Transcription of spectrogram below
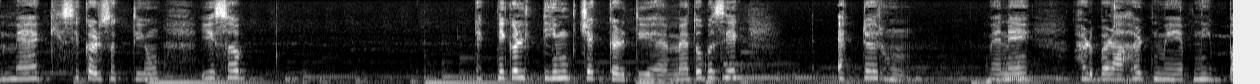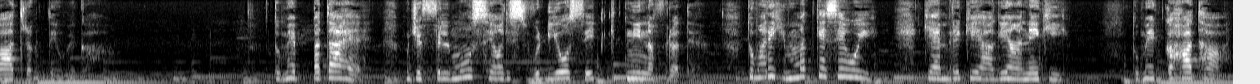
मैं कैसे कर सकती हूँ? ये सब टेक्निकल टीम चेक करती है। मैं तो बस एक एक्टर हूँ। मैंने हड़बड़ाहट में अपनी बात रखते हुए कहा। तुम्हें पता है, मुझे फ़िल्मों से और इस वीडियो से कितनी नफरत है। तुम्हारी हिम्मत कैसे हुई? कैमरे के आगे आने की। तुम्हें कहा था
